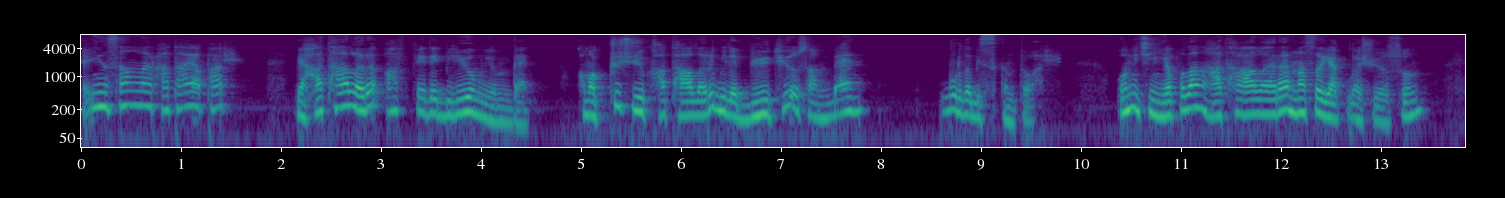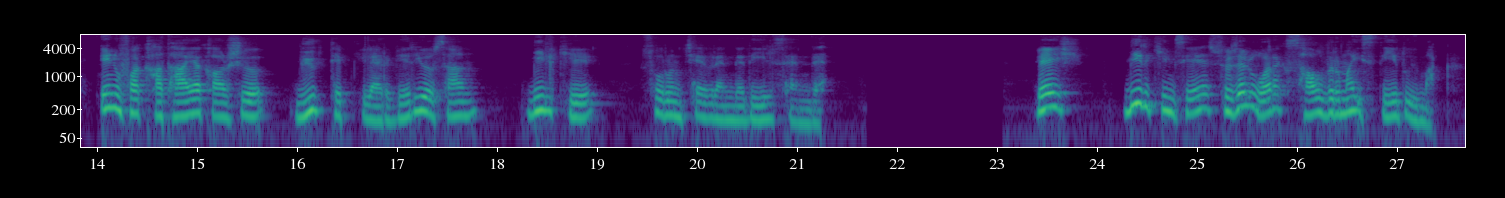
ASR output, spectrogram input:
Ya insanlar hata yapar ve hataları affedebiliyor muyum ben? Ama küçücük hataları bile büyütüyorsam ben burada bir sıkıntı var. Onun için yapılan hatalara nasıl yaklaşıyorsun? En ufak hataya karşı büyük tepkiler veriyorsan bil ki sorun çevrende değil sende. 5. Bir kimseye sözel olarak saldırma isteği duymak.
